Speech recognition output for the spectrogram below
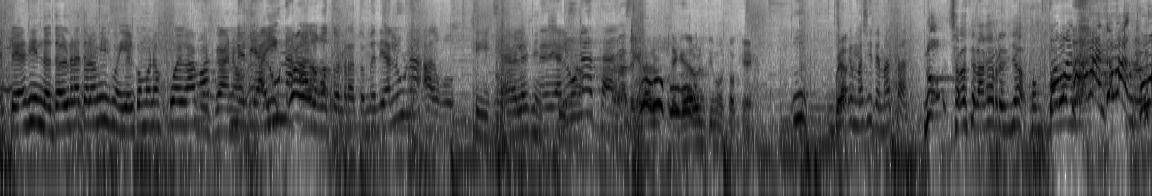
Estoy haciendo todo el rato lo mismo y él como no juega, pues gano. Media Ahí, luna, algo todo el rato. Media luna, algo. Sí, me hablas Media encima. luna, Venga, tal. te, queda, te queda el último toque. Uh, un Voy a- toque más y te mata. ¡No! ¡Se va a hacer agarres ya! ¡Vamos, ¡Toma, vamos! toma, toma! ¿Cómo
